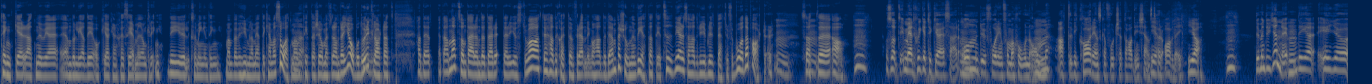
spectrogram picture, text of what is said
tänker att nu är jag ändå ledig och jag kanske ser mig omkring. Det är ju liksom ingenting man behöver hymla med att det kan vara så att man Nej. tittar sig om efter andra jobb och då är det Mm. klart att hade ett, annat sånt ärende där, där det just var att det hade skett en förändring och hade den personen vetat det tidigare så hade det ju blivit bättre för båda parter. Mm. Så att eh, ja, Och så att medskicket tycker jag är så här, Mm. om du får information om Mm. att vikarien ska fortsätta ha din tjänst, Ja. hör av dig. ja, Du men du Jenny, Mm. det är ju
